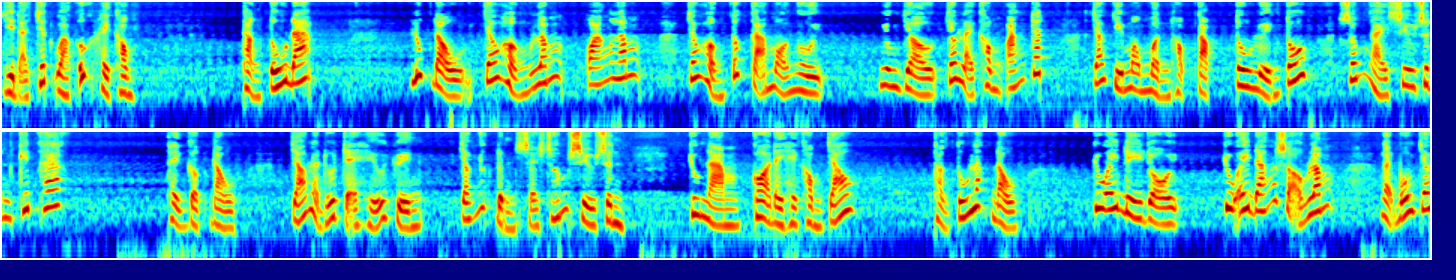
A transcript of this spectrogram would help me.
vì đã chết oan ức hay không? Thằng Tú đáp, Lúc đầu cháu hận lắm, oán lắm, cháu hận tất cả mọi người. Nhưng giờ cháu lại không oán trách, cháu chỉ mong mình học tập, tu luyện tốt, sớm ngày siêu sinh kiếp khác. Thầy gật đầu, cháu là đứa trẻ hiểu chuyện, cháu nhất định sẽ sớm siêu sinh. Chú Nam có ở đây hay không cháu? Thằng Tú lắc đầu. Chú ấy đi rồi, chú ấy đáng sợ lắm. Ngày bố cháu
